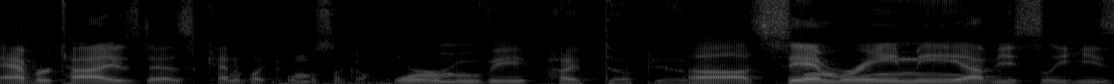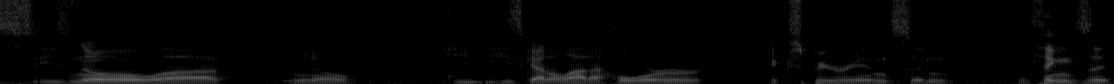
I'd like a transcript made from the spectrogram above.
advertised as kind of like almost like a horror movie. Hyped up, yeah. Uh, Sam Raimi, obviously, he's he's no, uh, you know, he he's got a lot of horror experience and the things that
